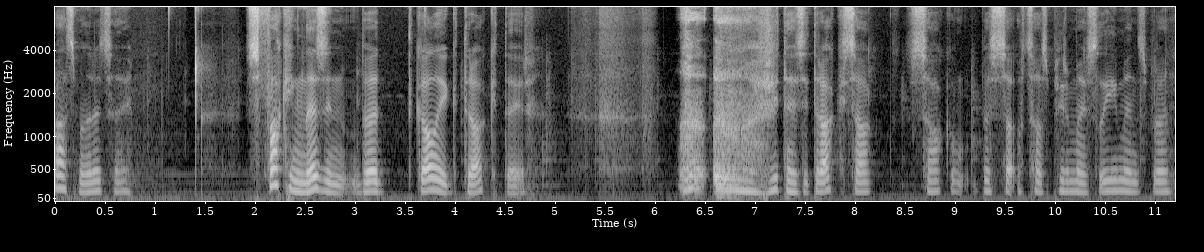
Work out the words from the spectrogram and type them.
Kāds man redzēja? Es fucking nezinu, bet galīgi traki te ir. Šitais ir traki sāk, sākum, bez sa- savs pirmais līmenis, bet...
